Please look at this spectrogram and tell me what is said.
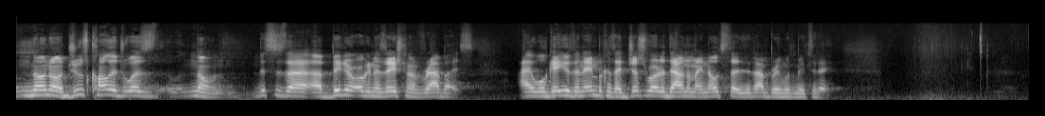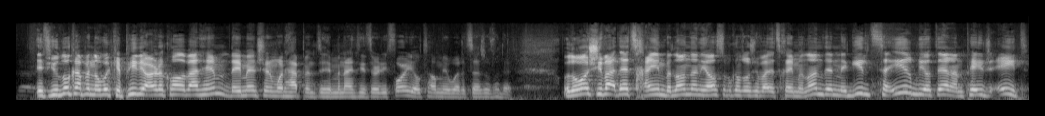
no, no, Jews College was, no, this is a, a bigger organization of rabbis. I will get you the name because I just wrote it down in my notes that I did not bring with me today. If you look up in the Wikipedia article about him, they mention what happened to him in 1934. You'll tell me what it says over there. Etz Chaim in London, he also becomes Rosh Etz Chaim in London. Megil Biyoter on page 8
